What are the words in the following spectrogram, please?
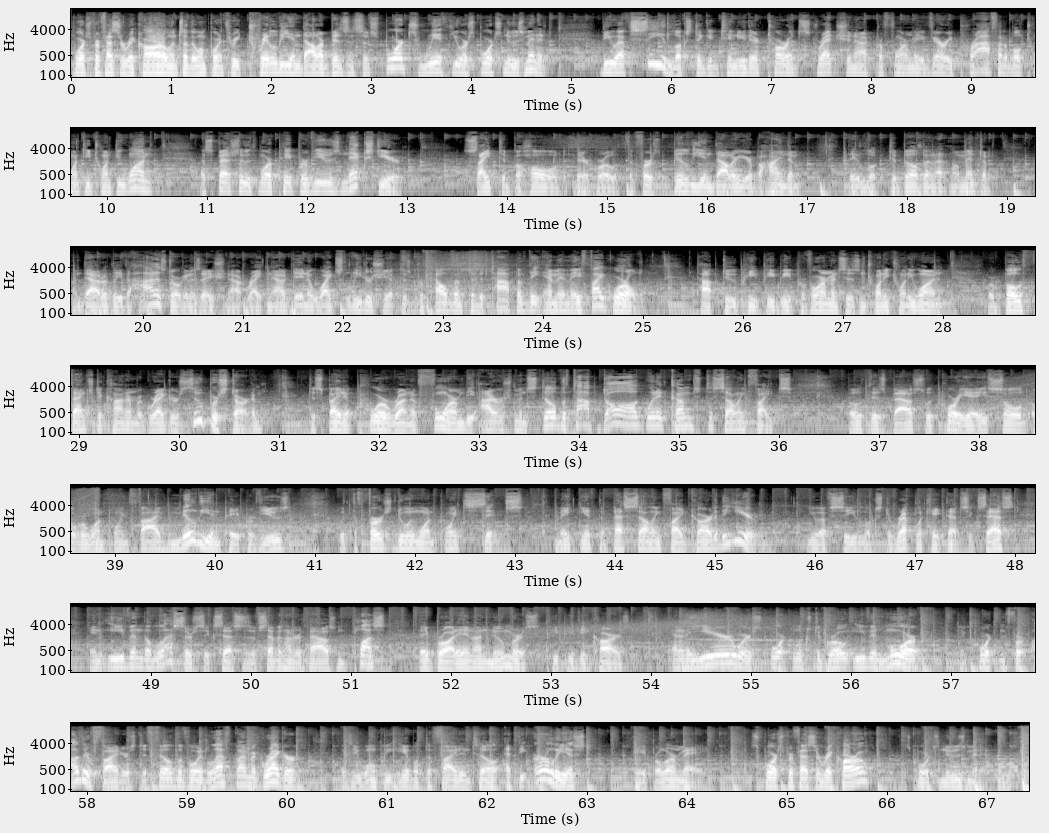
Sports professor Rick Horrow into the $1.3 trillion business of sports with your Sports News Minute. The UFC looks to continue their torrid stretch and outperform a very profitable 2021, especially with more pay per views next year. Sight to behold their growth, the first billion dollar year behind them. They look to build on that momentum. Undoubtedly the hottest organization out right now, Dana White's leadership has propelled them to the top of the MMA fight world. Top two PPV performances in 2021 were both thanks to Conor McGregor's superstardom. Despite a poor run of form, the Irishman's still the top dog when it comes to selling fights. Both his bouts with Poirier sold over 1.5 million pay per views, with the first doing 1.6, making it the best selling fight card of the year. UFC looks to replicate that success, and even the lesser successes of 700,000 plus they brought in on numerous PPV cards. And in a year where sport looks to grow even more, important for other fighters to fill the void left by McGregor, as he won't be able to fight until, at the earliest, April or May. Sports professor Rick Horrow, Sports News Minute.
